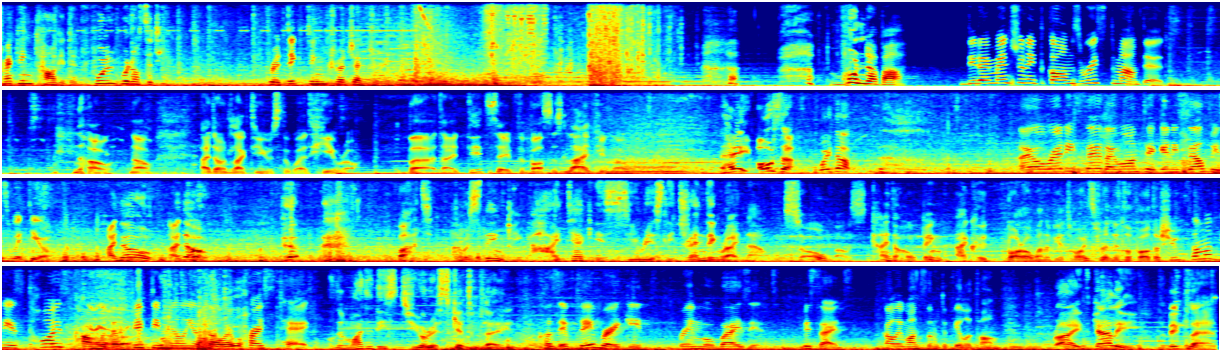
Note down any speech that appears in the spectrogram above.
Tracking target at full velocity. Predicting trajectory. Wunderbar! Did I mention it comes wrist mounted? No, no. I don't like to use the word hero. But I did save the boss's life, you know. Hey, Osa! Wait up! I already said I won't take any selfies with you. I know, I know! but I was thinking, high tech is seriously trending right now. So I was kinda hoping I could borrow one of your toys for a little photo shoot. Some of these toys come with a $50 million price tag. Well, then why do these tourists get to play? Because if they break it, Rainbow buys it. Besides, Kali wants them to feel at home. Right, Kali, the big plan.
